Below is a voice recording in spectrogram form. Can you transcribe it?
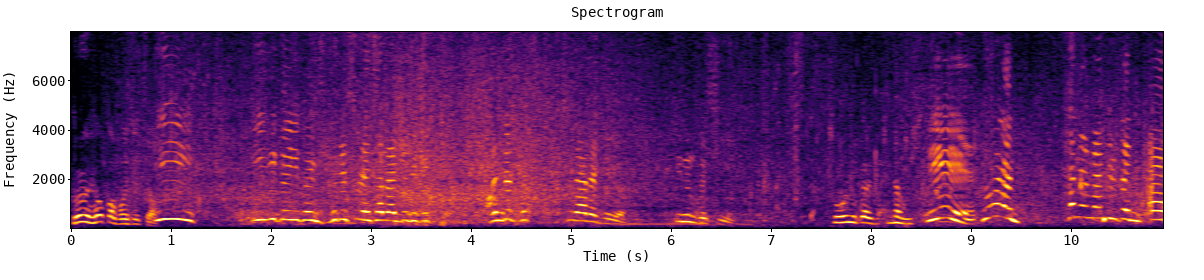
그 효과 보셨죠? 이, 이, 이거, 이거, 혈액순환 잘안 되니까 완전 신나라져요. 뛰는 것이. 좋으니까 맨날 오시. 예, 그거는 하늘만 들던, 아,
